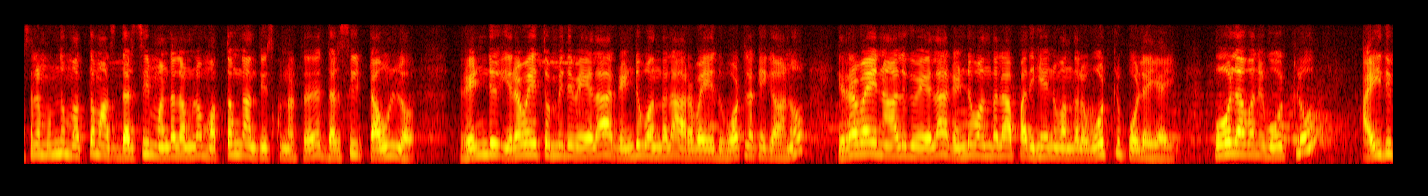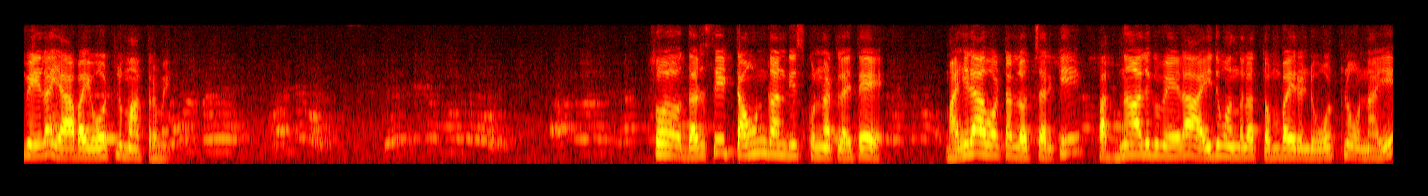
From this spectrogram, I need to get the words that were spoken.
అసలు ముందు మొత్తం ఆ దర్శి మండలంలో మొత్తంగా తీసుకున్నట్లయితే దర్శి టౌన్లో రెండు ఇరవై తొమ్మిది వేల రెండు వందల అరవై ఐదు ఓట్లకి గాను ఇరవై నాలుగు వేల రెండు వందల పదిహేను వందల ఓట్లు పోలయ్యాయి. పోలవని ఓట్లు ఐదు వేల యాభై ఓట్లు మాత్రమే. సో దర్శి టౌన్ కానీ తీసుకున్నట్లయితే మహిళా ఓటర్లు వచ్చరికి పద్నాలుగు వేల ఐదు వందల తొంభై రెండు ఓట్లు ఉన్నాయి.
